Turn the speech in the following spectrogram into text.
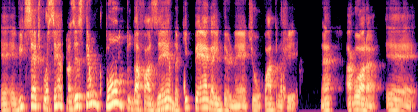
é, 27%, é às vezes tem um ponto da fazenda que pega a internet ou 4G. Né? Agora, é,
